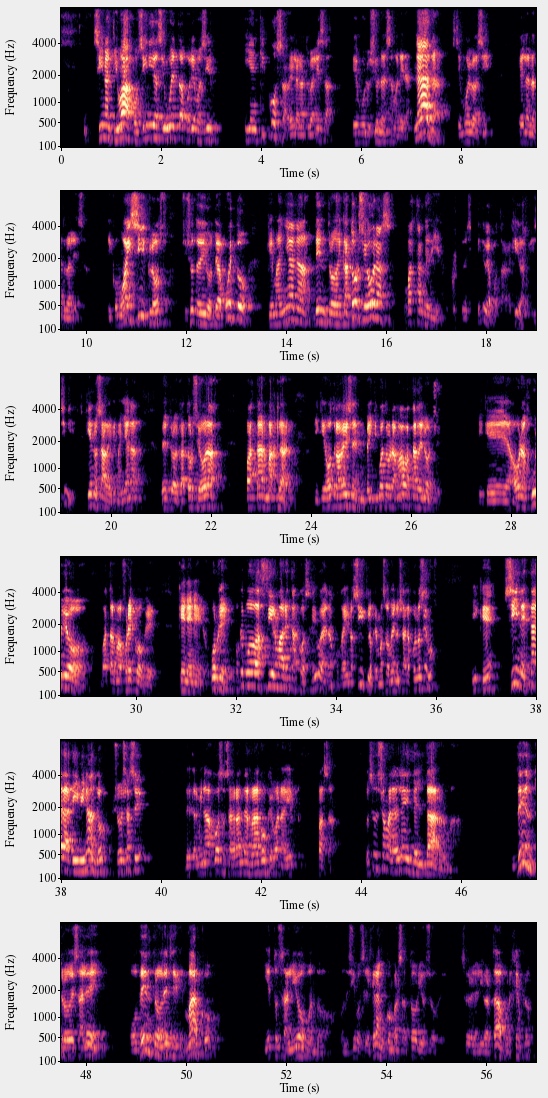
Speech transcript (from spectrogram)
sin altibajos, sin idas y vueltas, podríamos decir, ¿y en qué cosa de la naturaleza evoluciona de esa manera? Nada se mueve así en la naturaleza. Y como hay ciclos, si yo te digo, te apuesto que mañana, dentro de 14 horas, va a estar de día. ¿Qué te voy a apostar, ¿quién no sabe que mañana, dentro de 14 horas, va a estar más claro y que otra vez en 24 horas más va a estar de noche y que ahora en julio va a estar más fresco que, que en enero. ¿Por qué? ¿Por qué puedo afirmar estas cosas? Y bueno, porque hay unos ciclos que más o menos ya los conocemos y que sin estar adivinando, yo ya sé determinadas cosas a grandes rasgos que van a ir pasando. Entonces se llama la ley del Dharma. Dentro de esa ley o dentro de ese marco y esto salió cuando, cuando hicimos el gran conversatorio sobre, sobre la libertad, por ejemplo,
